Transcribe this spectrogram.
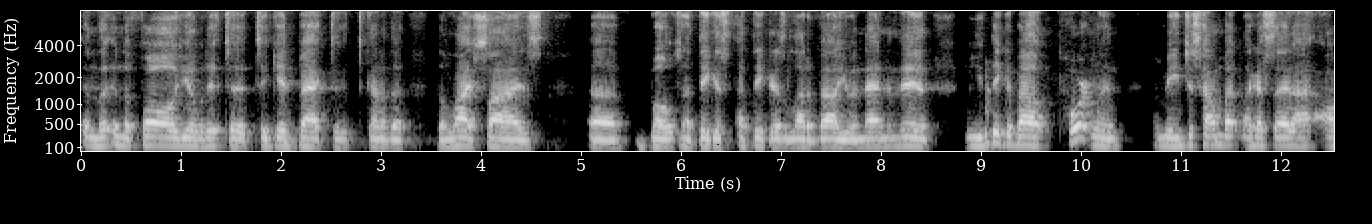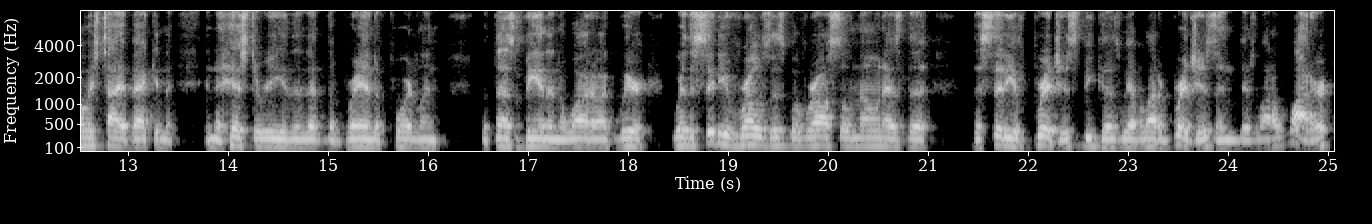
in the in the fall you're able to to, to get back to, to kind of the the life size uh, boats. I think it's I think there's a lot of value in that. And then when you think about Portland, I mean, just how much, like I said, I always tie it back in the in the history and then the, the brand of Portland with us being in the water. Like we're we're the city of roses, but we're also known as the the city of bridges because we have a lot of bridges and there's a lot of water.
